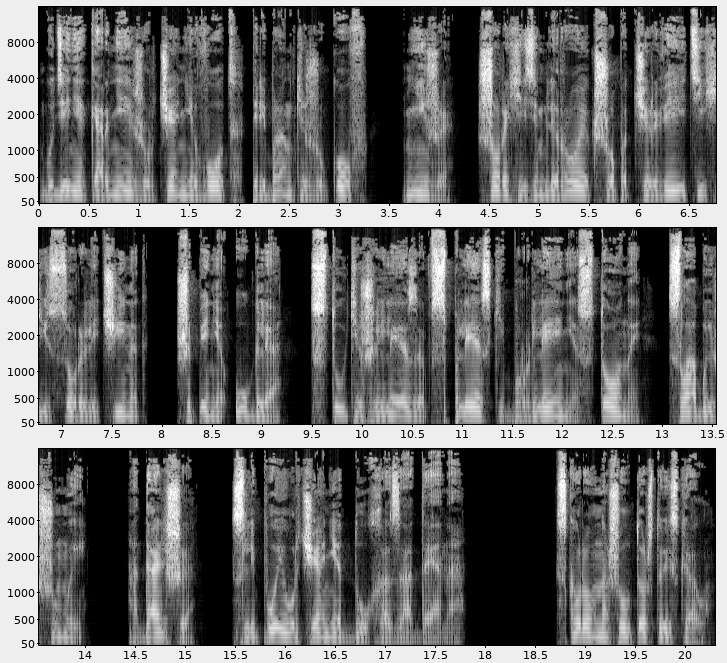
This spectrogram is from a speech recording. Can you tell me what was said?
Гудение корней, журчание вод, перебранки жуков. Ниже Шорохи землероек, шепот червей, тихие ссоры личинок, шипение угля, стуки железа, всплески, бурления, стоны, слабые шумы. А дальше слепое урчание духа Задена. Скоро он нашел то, что искал.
